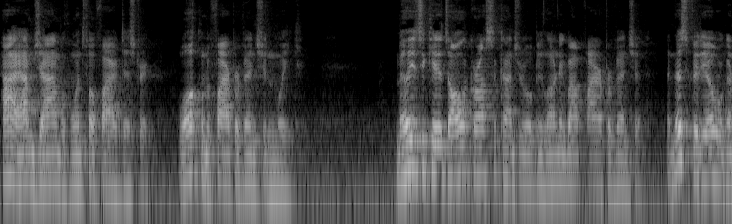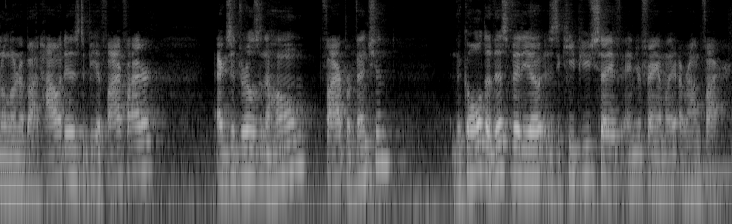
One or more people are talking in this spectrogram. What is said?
Hi, I'm John with Wentzville Fire District. Welcome to Fire Prevention Week. Millions of kids all across the country will be learning about fire prevention. In this video, we're going to learn about how it is to be a firefighter, exit drills in the home, fire prevention. The goal of this video is to keep you safe and your family around fire.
